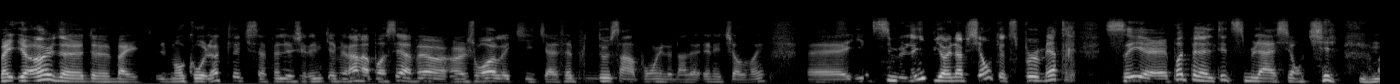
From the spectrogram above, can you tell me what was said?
Ben, il y a un de, de- ben, mon coloc là, qui s'appelle Jérémy Camiran. L'an passé, avait un, un joueur là, qui, qui avait fait plus de 200 points là, dans le NHL 20. Euh, il a simulé, puis il y a une option que tu peux mettre, c'est euh, pas de pénalité de simulation, qui est Mhm. une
